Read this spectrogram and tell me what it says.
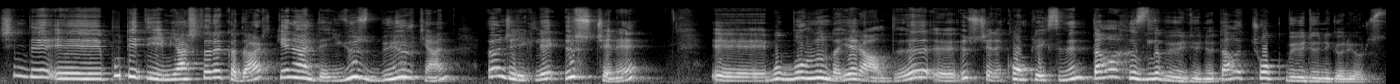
Şimdi e, bu dediğim yaşlara kadar genelde yüz büyürken öncelikle üst çene e, bu burnun da yer aldığı e, üst çene kompleksinin daha hızlı büyüdüğünü, daha çok büyüdüğünü görüyoruz.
